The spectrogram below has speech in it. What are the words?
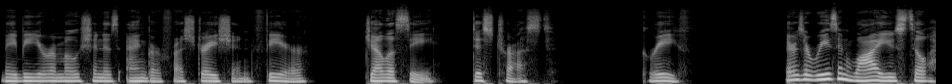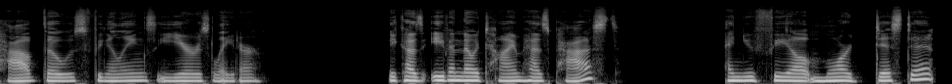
Maybe your emotion is anger, frustration, fear, jealousy, distrust, grief. There's a reason why you still have those feelings years later. Because even though time has passed and you feel more distant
